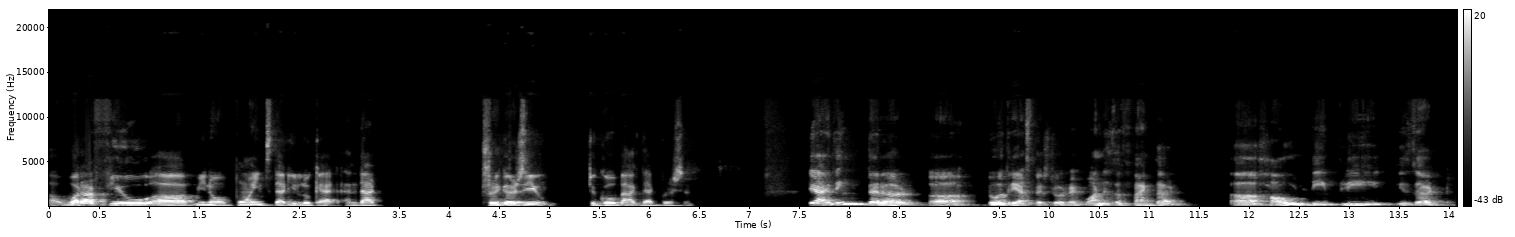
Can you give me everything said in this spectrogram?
uh, what are a few uh, you know points that you look at and that triggers you to go back that person? Yeah i think there are uh, two or three aspects to it right? One is the fact that uh, how deeply is that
